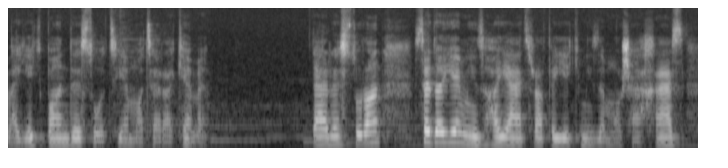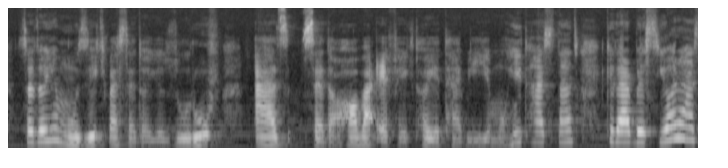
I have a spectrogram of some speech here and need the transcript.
و یک باند صوتی متراکمه در رستوران صدای میزهای اطراف یک میز مشخص، صدای موزیک و صدای ظروف از صداها و افکت های طبیعی محیط هستند که در بسیار از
